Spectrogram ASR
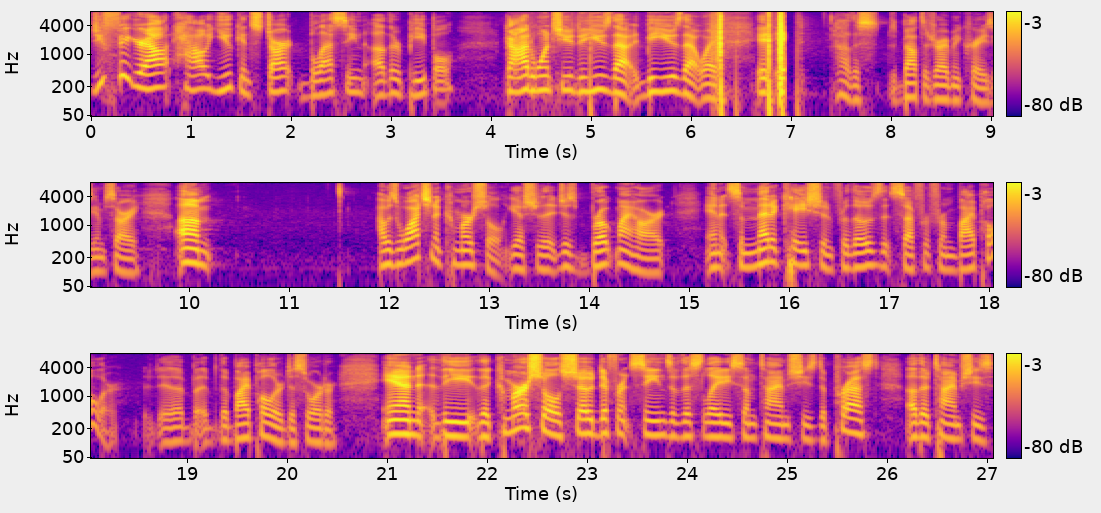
Do you figure out how you can start blessing other people? God wants you to use that, be used that way. It, it oh, this is about to drive me crazy. I'm sorry. Um, I was watching a commercial yesterday that just broke my heart, and it's some medication for those that suffer from bipolar. Uh, the bipolar disorder, and the the commercial showed different scenes of this lady. Sometimes she's depressed, other times she's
